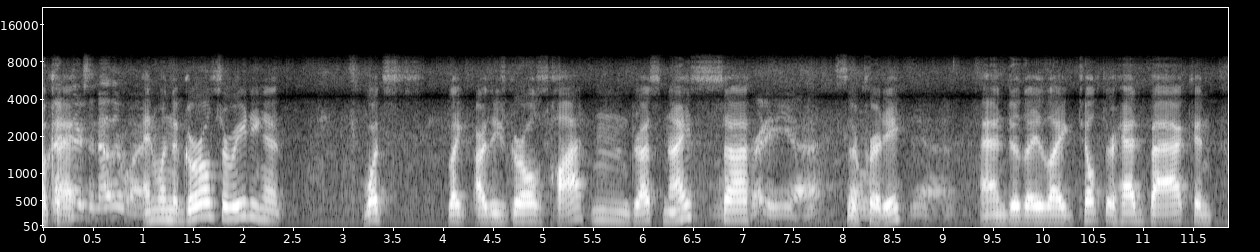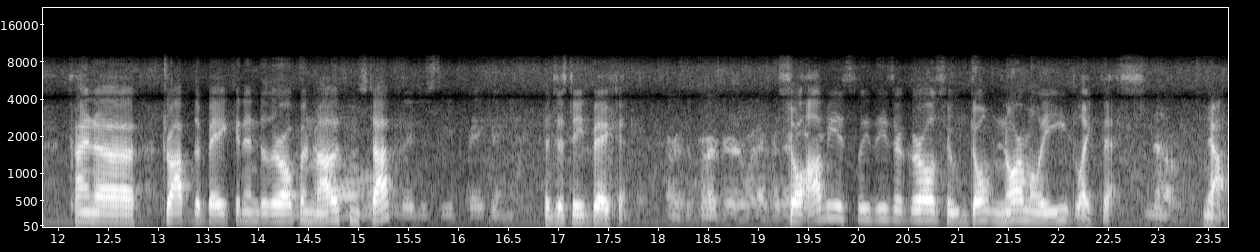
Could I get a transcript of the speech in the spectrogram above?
Okay. And then there's another one. And when the girls are eating it, what's like? Are these girls hot and dressed nice? Well, Uh, pretty, yeah. they're pretty. Yeah. and do they like tilt their head back and kind of drop the bacon into their open mouth and stuff? They just eat bacon They just eat bacon. or the burger or whatever. So eating. obviously these are girls who don't normally eat like this. No. No.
